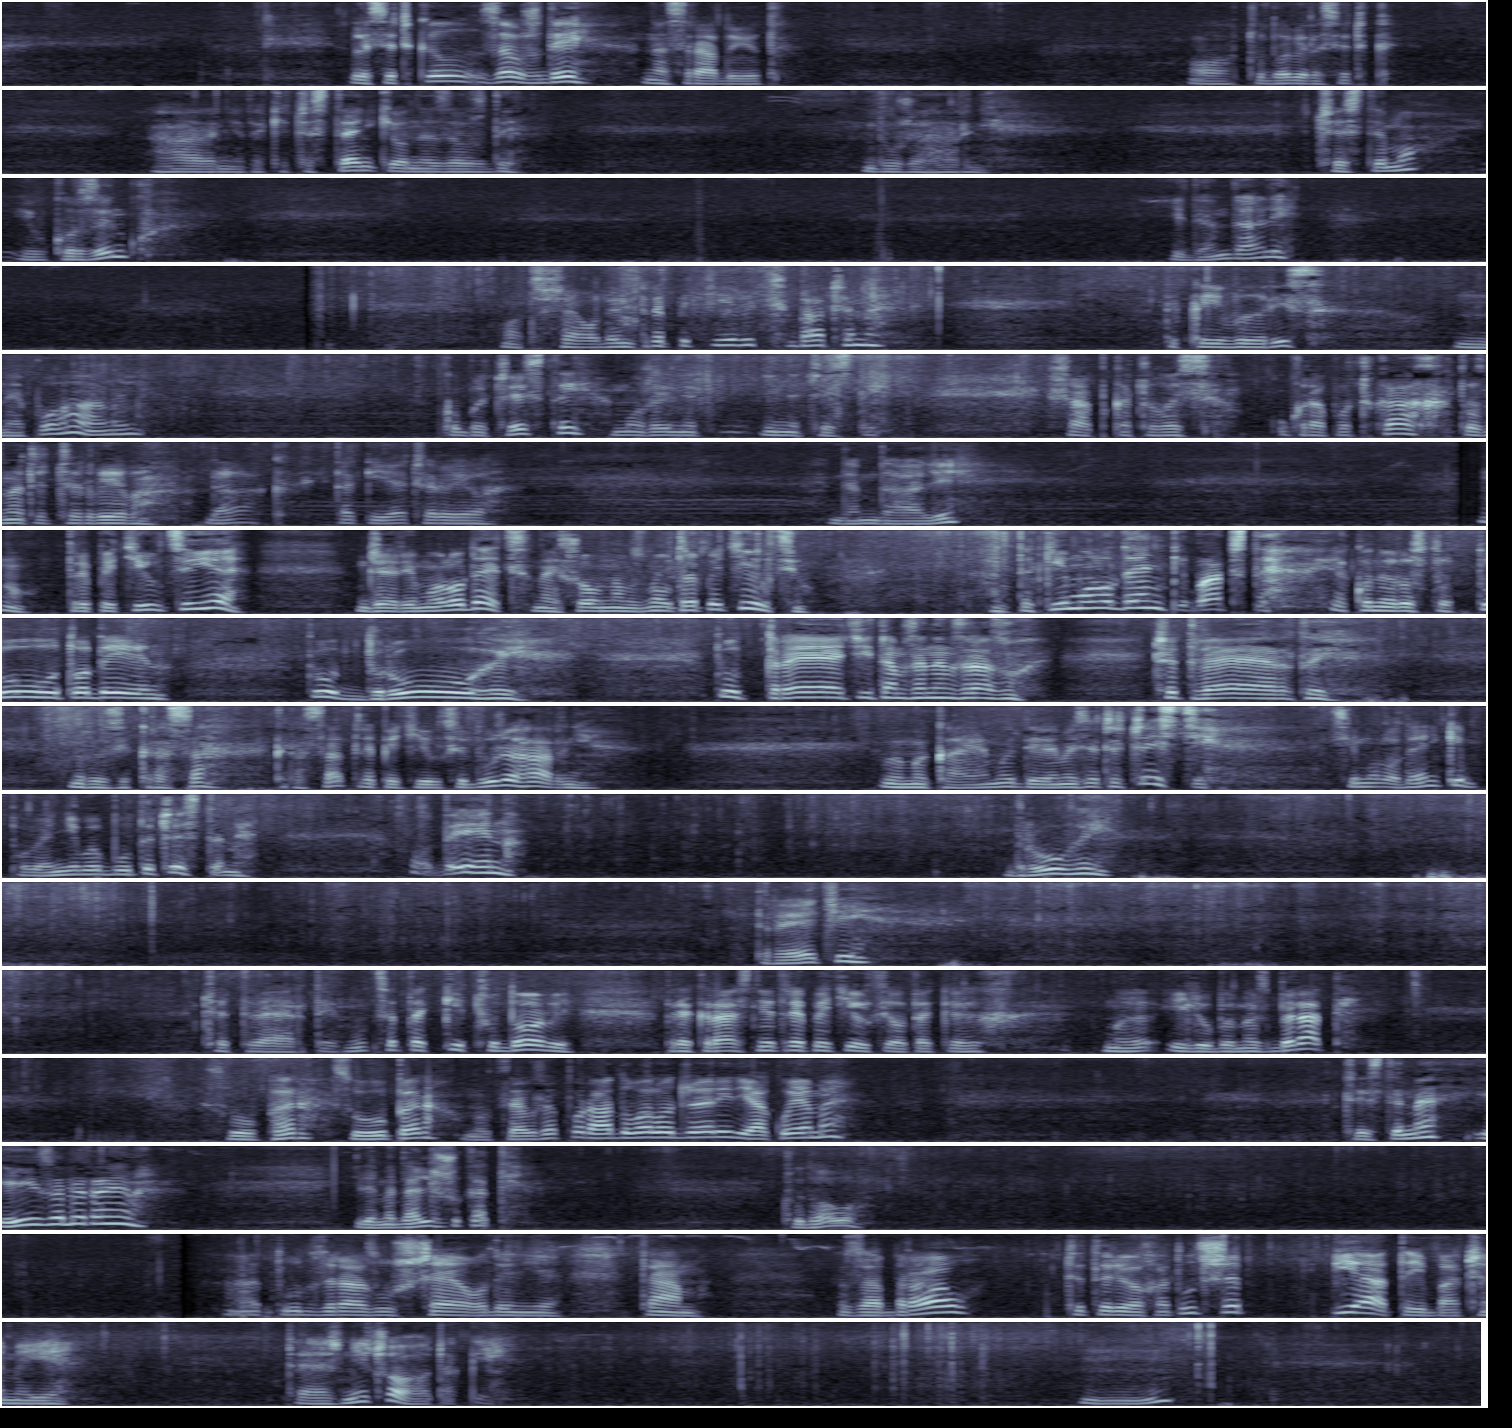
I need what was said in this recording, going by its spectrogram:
Лисички завжди нас радують. О, чудові лисички. Гарні такі чистенькі вони завжди. Дуже гарні. Чистимо і в корзинку. Йдемо далі. От ще один трепетівець бачимо. Такий виріс. Непоганий. Коби чистий, може і не, і не чистий. Шапка чогось у крапочках, то значить червива. Так, так і є червива. Йдемо далі. Ну, трепетівці є. Джері молодець, знайшов нам знов трепетівців. Такі молоденькі, бачите, як вони ростуть. Тут один, тут другий, тут третій, там за ним зразу четвертий. Друзі, краса, краса, трепетівці дуже гарні. Вимикаємо дивимося, чи чисті. Ці молоденькі повинні би бути чистими. Один. Другий. Третій. Четвертий. Ну це такі чудові, прекрасні трепетівці. Отаких ми і любимо збирати. Супер, супер. Ну це вже порадувало Джері, дякуємо. Чистимо і забираємо. Йдемо далі шукати. Чудово. А тут зразу ще один є. Там забрав чотирьох, а тут ще п'ятий бачимо є. Теж нічого такий. М.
